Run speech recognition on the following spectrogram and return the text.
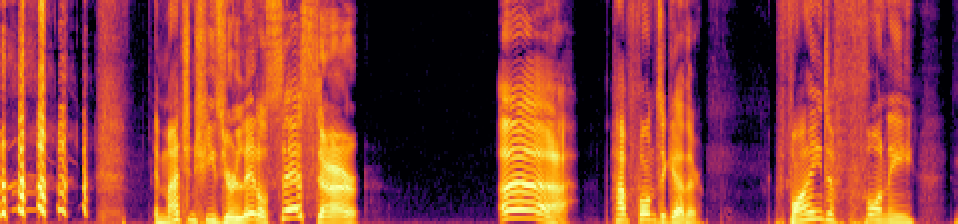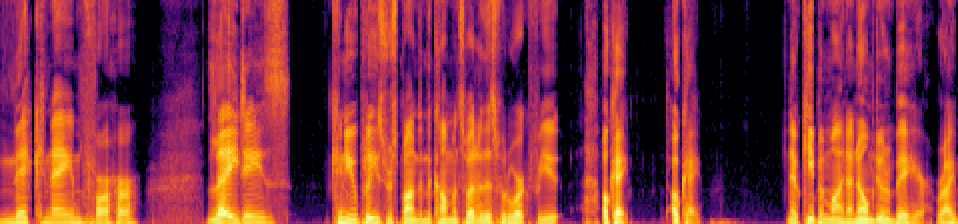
Imagine she's your little sister. Ah, have fun together. Find a funny nickname for her. Ladies, can you please respond in the comments whether this would work for you? Okay, okay. Now keep in mind, I know I'm doing a bit here, right?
